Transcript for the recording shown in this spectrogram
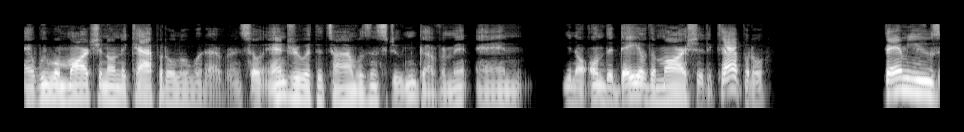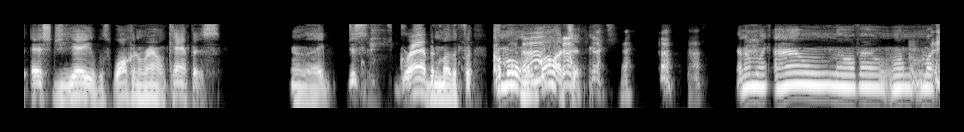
and we were marching on the Capitol or whatever. And so Andrew at the time was in student government, and you know, on the day of the march at the Capitol, FAMU's SGA was walking around campus and like just grabbing motherfucker, come on, we're marching. And I'm like, I don't know if I want to march.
